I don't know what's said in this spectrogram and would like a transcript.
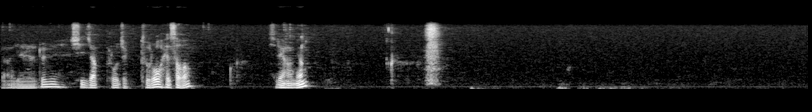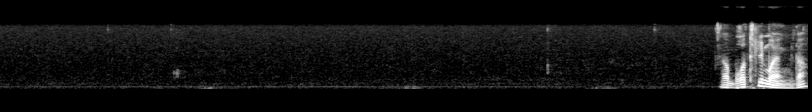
자, 얘를 시작 프로젝트로 해서 실행하면 아, 뭐가 틀린 모양입니다.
